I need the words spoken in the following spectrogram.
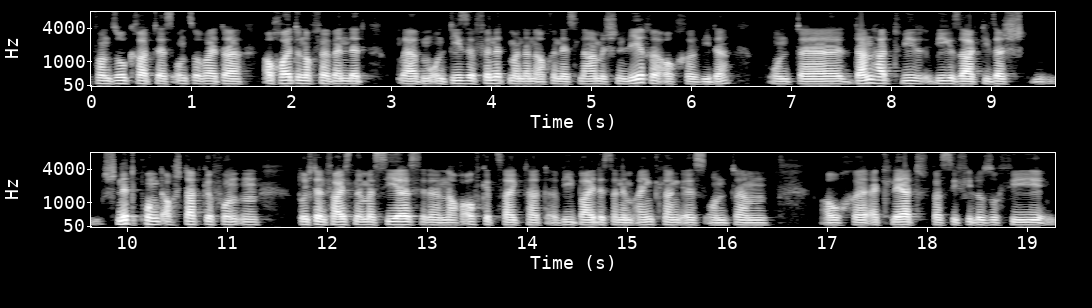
von Sokrates und so weiter auch heute noch verwendet. Ähm, und diese findet man dann auch in der islamischen Lehre auch äh, wieder. Und äh, dann hat, wie, wie gesagt, dieser Schnittpunkt auch stattgefunden, durch den verheißenen Messias, der dann auch aufgezeigt hat, wie beides dann im Einklang ist und ähm, auch äh, erklärt, was die Philosophie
